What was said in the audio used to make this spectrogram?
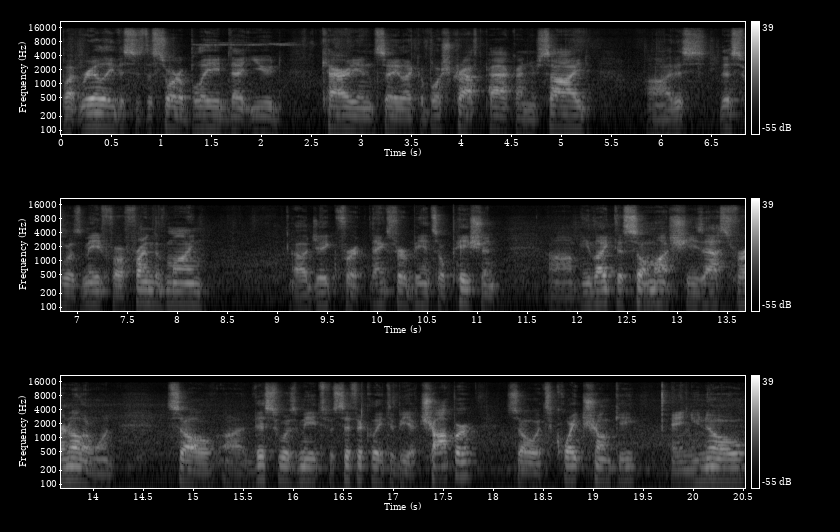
but really this is the sort of blade that you'd carry in say like a bushcraft pack on your side. Uh, this this was made for a friend of mine uh, Jake for thanks for being so patient um, he liked this so much, he's asked for another one. So uh, this was made specifically to be a chopper, so it's quite chunky. And you know,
